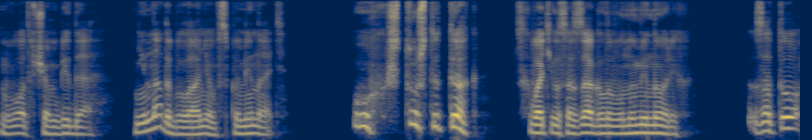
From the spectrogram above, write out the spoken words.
Вот в чем беда. Не надо было о нем вспоминать. «Ух, что ж ты так?» — схватился за голову Нуминорих. «Зато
